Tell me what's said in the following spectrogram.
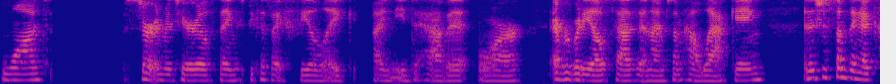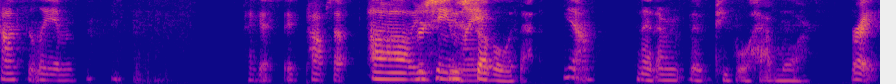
want certain material things because I feel like I need to have it or everybody else has it and I'm somehow lacking. And it's just something I constantly am I guess it pops up. Uh, you, you struggle with that. Yeah. That, every, that people have more. Right.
